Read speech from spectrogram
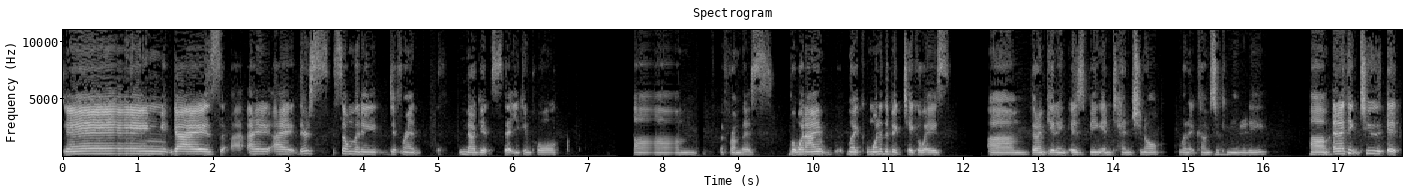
Dang, guys, I, I there's so many different nuggets that you can pull um, from this. But what I like, one of the big takeaways um, that I'm getting is being intentional when it comes to community. Um, and I think too, it,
